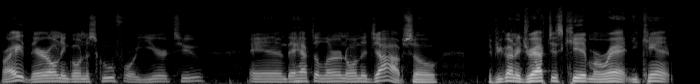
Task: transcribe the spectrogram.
right? They're only going to school for a year or two, and they have to learn on the job. So if you're going to draft this kid Morant, you can't.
